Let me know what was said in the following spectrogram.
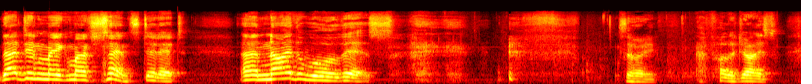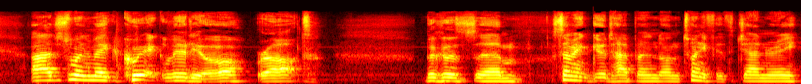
That didn't make much sense, did it? And neither will this. Sorry, I apologise. I just wanted to make a quick video, right? Because um, something good happened on 25th January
